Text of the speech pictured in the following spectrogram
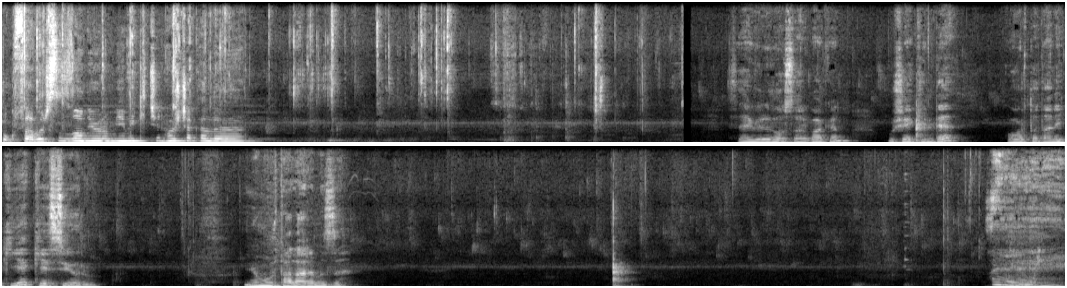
Çok sabırsızlanıyorum yemek için. Hoşçakalın. Sevgili dostlar bakın bu şekilde ortadan ikiye kesiyorum yumurtalarımızı. Ay.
